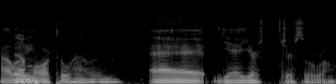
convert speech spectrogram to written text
Halloween, the immortal Halloween. Uh, yeah, you're you're so wrong.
